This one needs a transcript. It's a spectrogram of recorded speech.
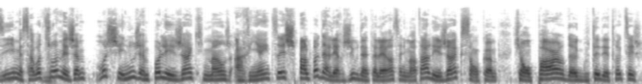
dis, mais ça va de soi. Mais j'aime, moi, chez nous, j'aime pas les gens qui mangent à rien. Tu sais, je parle pas d'allergie ou d'intolérance alimentaire. Les gens qui sont comme, qui ont peur de goûter des trucs. Tu sais, je,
